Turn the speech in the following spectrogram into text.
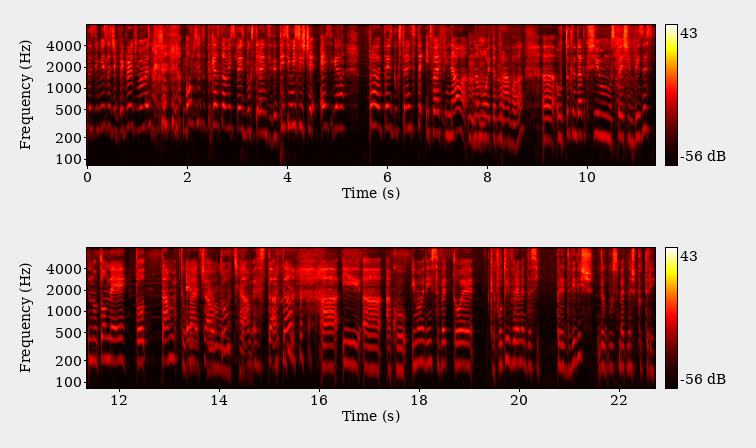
да си мисля, че приключваме. Общото така става и с фейсбук страниците. Ти си мислиш, че е сега правя фейсбук страницата и това е финала на моята права. А, от тук нататък ще имам успешен бизнес, но то не е. То там Това е е началото, начало. там е старта. А, и а, ако имам един съвет, то е каквото и време да си предвидиш, да го сметнеш по три.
